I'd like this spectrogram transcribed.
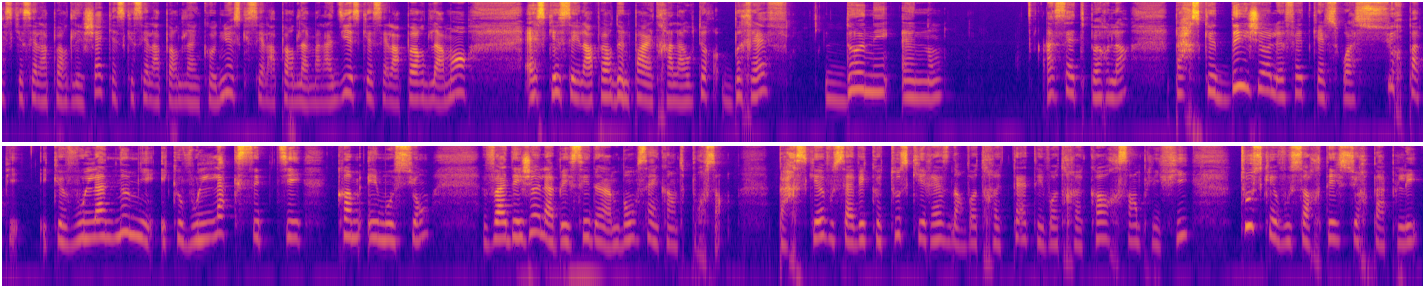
Est-ce que c'est la peur de l'échec? Est-ce que c'est la peur de l'inconnu? Est-ce que c'est la peur de la maladie? Est-ce que c'est la peur de la mort? Est-ce que c'est la peur de ne pas être à la hauteur? Bref, donnez un nom à cette peur-là parce que déjà le fait qu'elle soit sur papier et que vous la nommiez et que vous l'acceptiez comme émotion va déjà la baisser d'un bon 50%. Parce que vous savez que tout ce qui reste dans votre tête et votre corps s'amplifie, tout ce que vous sortez sur papier,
